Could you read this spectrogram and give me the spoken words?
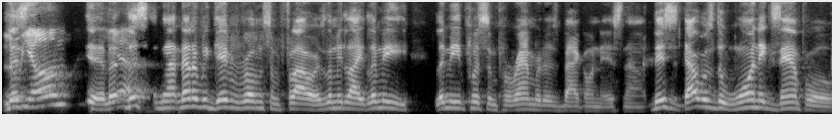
lou Let's- young Yeah, let, Yeah. us now, now that we gave Roman some flowers, let me like let me let me put some parameters back on this now. This that was the one example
